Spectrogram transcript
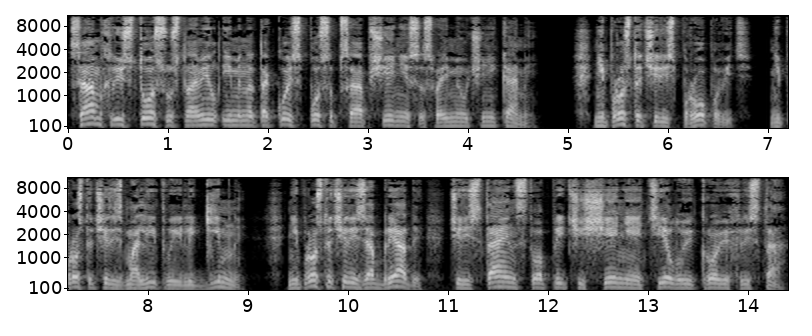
Сам Христос установил именно такой способ сообщения со своими учениками. Не просто через проповедь, не просто через молитвы или гимны, не просто через обряды, через таинство причащения телу и крови Христа.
